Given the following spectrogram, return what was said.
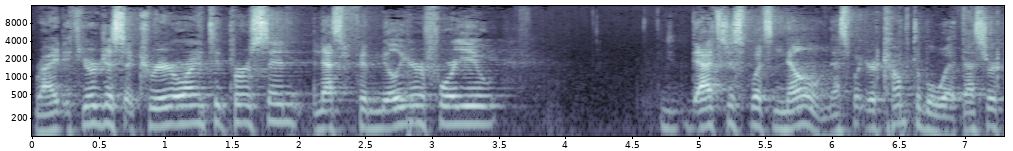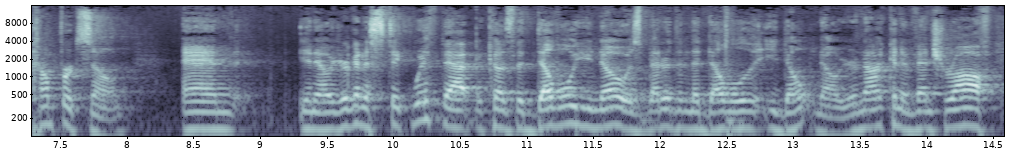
right? If you're just a career oriented person and that's familiar for you, that's just what's known. That's what you're comfortable with. That's your comfort zone. And you know, you're going to stick with that because the devil you know is better than the devil that you don't know. You're not going to venture off.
